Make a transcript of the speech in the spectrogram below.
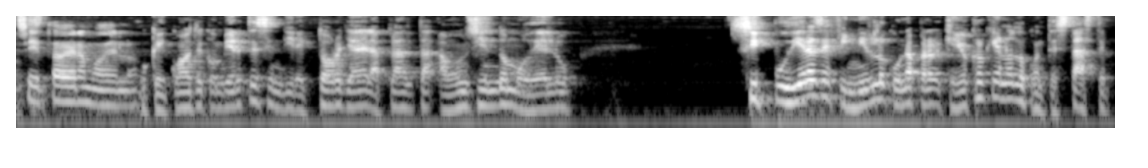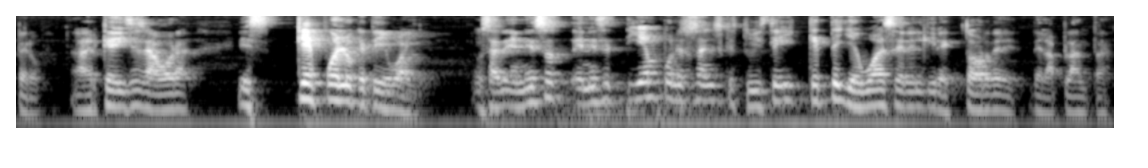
sí, todavía era modelo. Ok, cuando te conviertes en director ya de la planta, aún siendo modelo, si pudieras definirlo con una palabra, que yo creo que ya nos lo contestaste, pero a ver qué dices ahora, es ¿qué fue lo que te llevó ahí? O sea, en, eso, en ese tiempo, en esos años que estuviste ahí, ¿qué te llevó a ser el director de, de la planta?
